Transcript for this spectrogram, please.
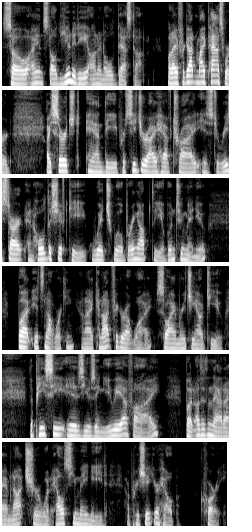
So I installed Unity on an old desktop, but I've forgotten my password. I searched, and the procedure I have tried is to restart and hold the Shift key, which will bring up the Ubuntu menu, but it's not working, and I cannot figure out why, so I am reaching out to you. The PC is using UEFI, but other than that, I am not sure what else you may need. Appreciate your help, Corey.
